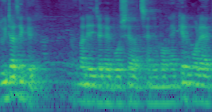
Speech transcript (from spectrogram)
দুইটা থেকে আপনারা এই জায়গায় বসে আছেন এবং একের পর এক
